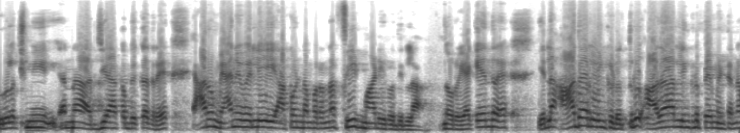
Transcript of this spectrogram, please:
ಗೃಹಲಕ್ಷ್ಮಿಯನ್ನ ಅರ್ಜಿ ಹಾಕಬೇಕಾದ್ರೆ ಯಾರು ಮ್ಯಾನ್ಯುವಲಿ ಅಕೌಂಟ್ ನಂಬರ್ ಅನ್ನ ಫೀಡ್ ಮಾಡಿರೋದಿಲ್ಲ ಅವರು. ಯಾಕೆಂದ್ರೆ ಎಲ್ಲ Aadhaar linked through Aadhaar linked payment ಅನ್ನ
